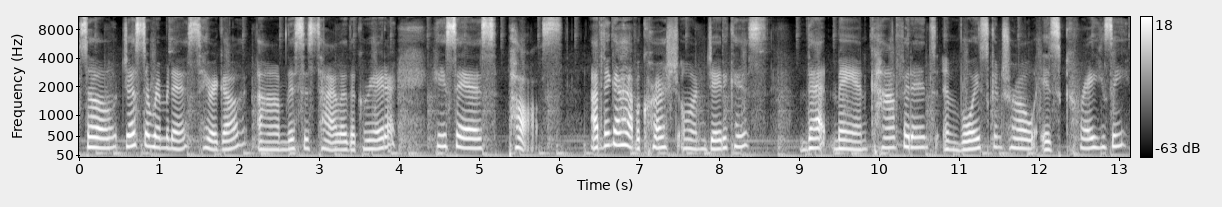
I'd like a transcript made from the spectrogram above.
So just to reminisce here we go. Um, this is tyler the creator. He says pause. I think i have a crush on jadakiss that man confidence and voice control is crazy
